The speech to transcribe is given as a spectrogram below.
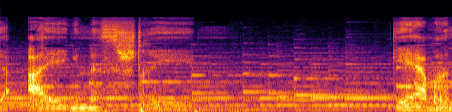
ihr eigenes Streben. German,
